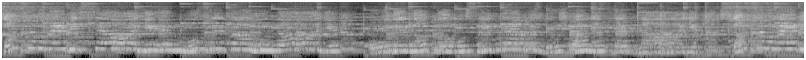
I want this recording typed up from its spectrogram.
сонце в небі сяє, музика лунає, один одному сміхнемось, дружба нас єднає, сонце в небі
